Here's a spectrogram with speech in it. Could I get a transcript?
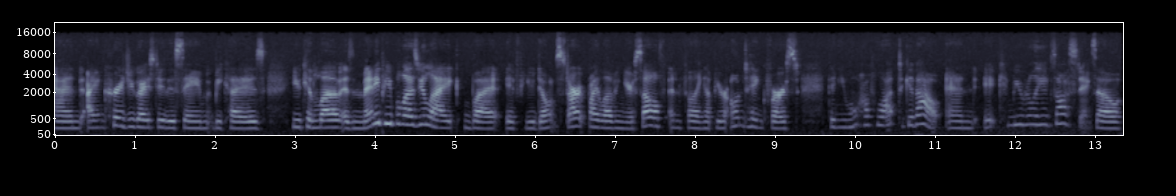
and I encourage you guys to do the same because you can love as many people as you like, but if you don't start by loving yourself and filling up your own tank first, then you won't have a lot to give out and it can be really exhausting. So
